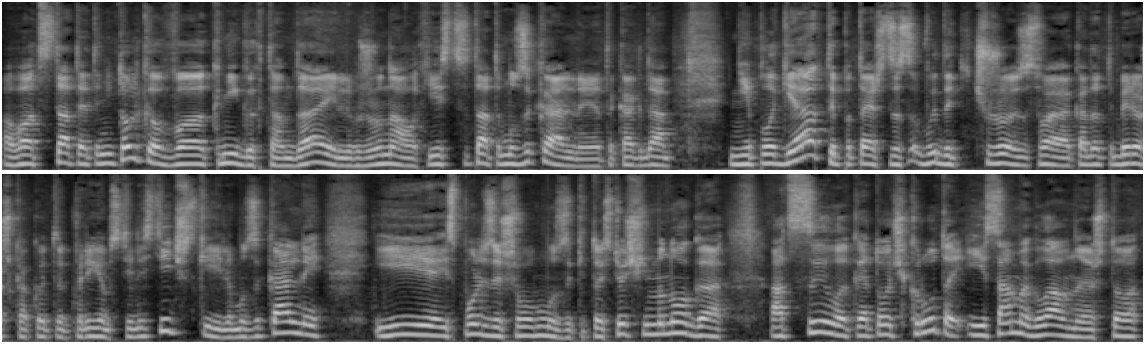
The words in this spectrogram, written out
вот цитаты это не только в книгах там, да, или в журналах, есть цитаты музыкальные, это когда не плагиат, ты пытаешься выдать чужое за свое, а когда ты берешь какой-то прием стилистический или музыкальный и используешь его в музыке, то есть очень много отсылок, это очень круто, и самое главное, что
